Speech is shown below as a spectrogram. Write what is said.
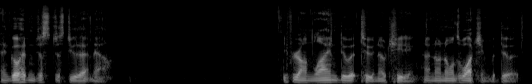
And go ahead and just, just do that now. If you're online, do it too. No cheating. I know no one's watching, but do it.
